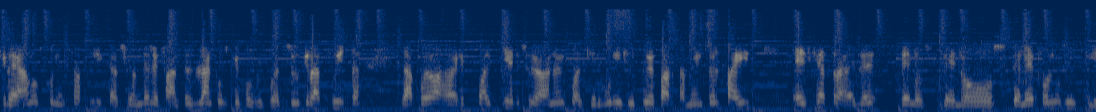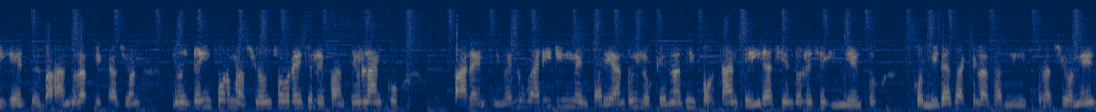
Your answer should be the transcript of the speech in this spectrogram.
creamos con esta aplicación de elefantes blancos, que por supuesto es gratuita, la puede bajar cualquier ciudadano en cualquier municipio y departamento del país, es que a través de, de los de los teléfonos inteligentes, bajando la aplicación, nos dé información sobre ese elefante blanco para en primer lugar ir inventariando y lo que es más importante, ir haciéndole seguimiento con miras a que las administraciones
